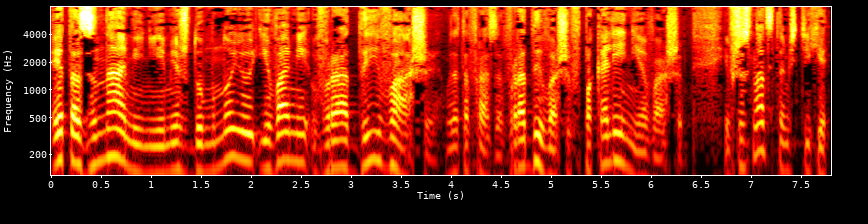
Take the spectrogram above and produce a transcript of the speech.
это знамение между мною и вами в роды ваши. Вот эта фраза, в роды ваши, в поколения ваши. И в 16 стихе,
